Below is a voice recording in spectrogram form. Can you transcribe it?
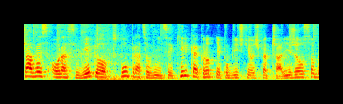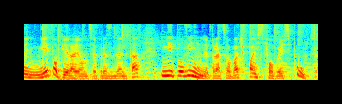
Chavez oraz jego współpracownicy kilkakrotnie publicznie oświadczali, że osoby nie popierające prezydenta nie powinny pracować w państwowej spółce.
